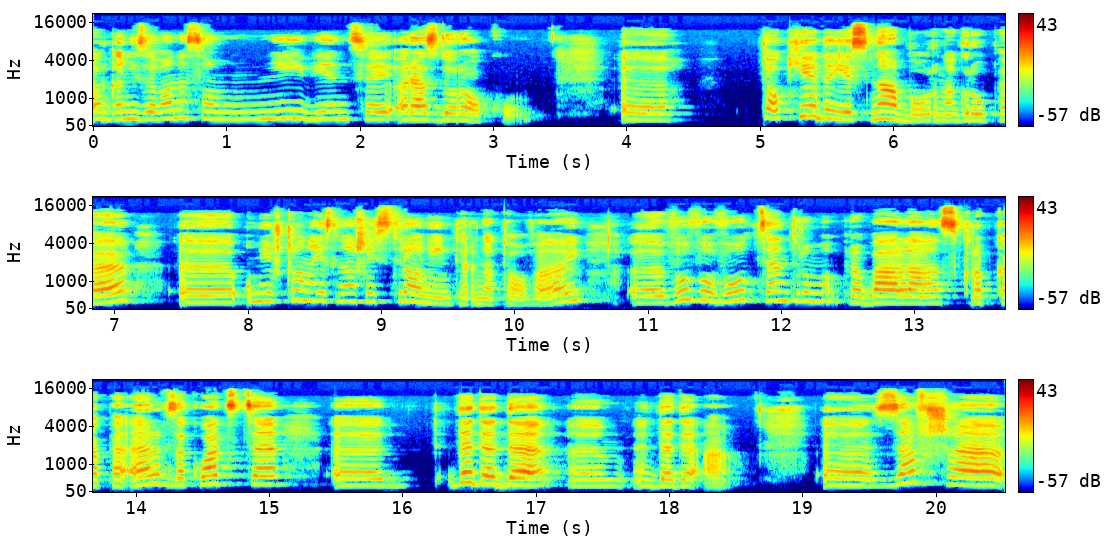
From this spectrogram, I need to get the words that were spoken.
organizowane są mniej więcej raz do roku. E, to, kiedy jest nabór na grupę, e, umieszczone jest na naszej stronie internetowej e, www.centrumprobalance.pl w zakładce DDD DDA. Zawsze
